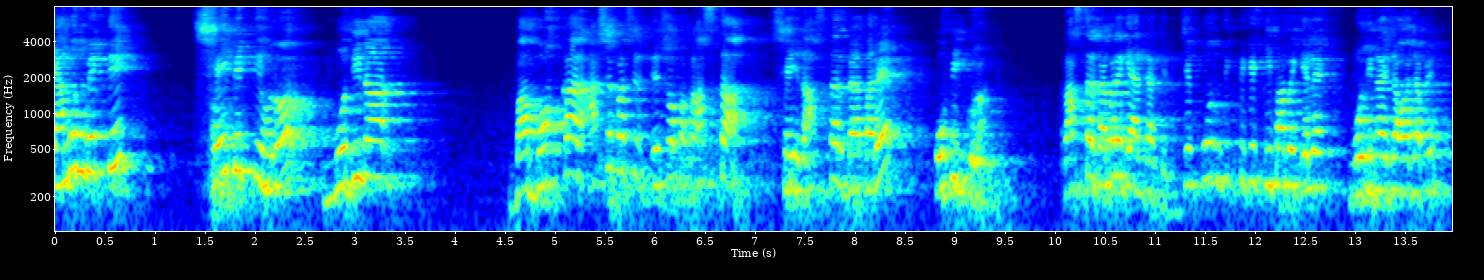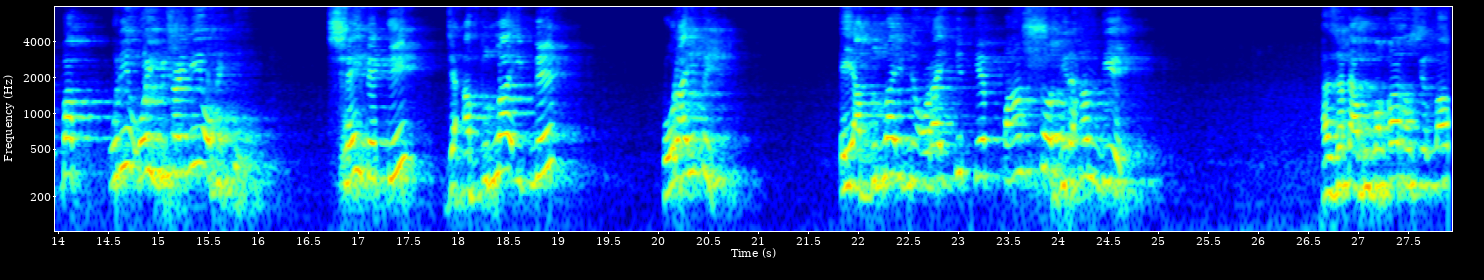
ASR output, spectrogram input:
কেমন ব্যক্তি? সেই ব্যক্তি হলো মদিনার বা মক্কার আশেপাশের যেসব রাস্তা, সেই রাস্তার ব্যাপারে অভিজ্ঞ রাস্তার ব্যাপারে জ্ঞান রাখেন যে কোন দিক থেকে কীভাবে গেলে মদিনায় যাওয়া যাবে। বা উনি ওই বিষয় নিয়ে অভিজ্ঞ। সেই ব্যক্তি যে আবদুল্লাহ ইবনে ওরাইকিব এই আবদুল্লাহ ইবনে ওরাইকিবকে পাঁচশো দিরহাম দিয়ে হজরত আবু বকর রসিউল্লাহ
